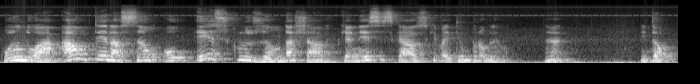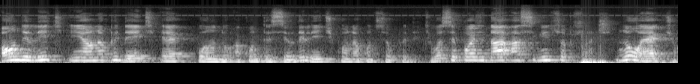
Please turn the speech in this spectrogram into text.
quando há alteração ou exclusão da chave, porque é nesses casos que vai ter um problema. Né? Então, on delete e on update é quando aconteceu o delete, quando aconteceu o update. Você pode dar as seguintes opções. No action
